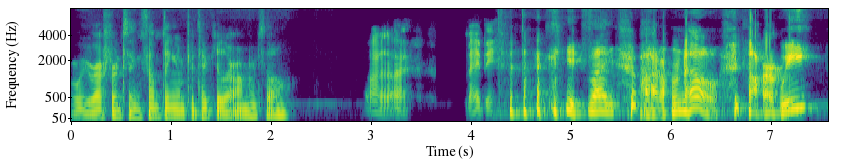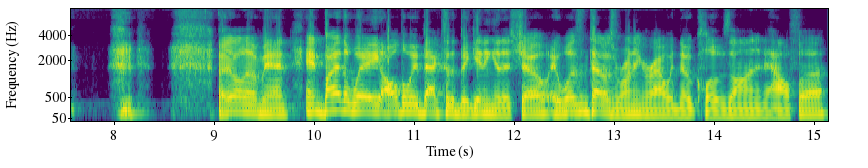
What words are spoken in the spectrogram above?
Are we referencing something in particular, Armored Cell? I don't know. Maybe. He's like, I don't know. Are we? I don't know, man. And by the way, all the way back to the beginning of the show, it wasn't that I was running around with no clothes on in alpha,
